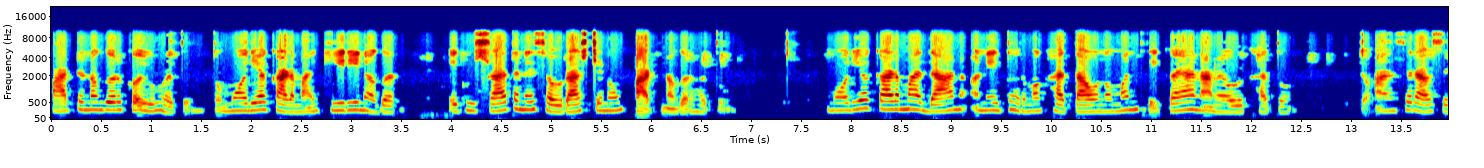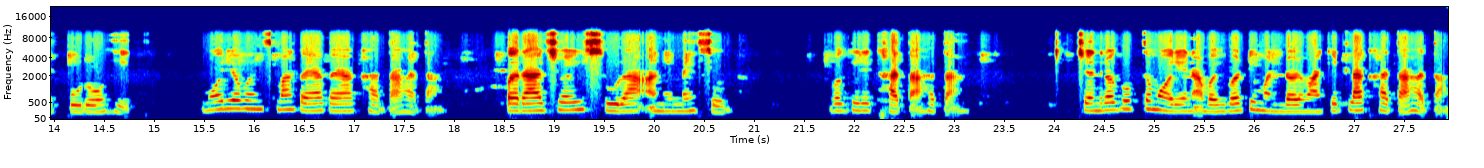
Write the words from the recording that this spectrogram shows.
પાટનગર કયું હતું? તો મૌર્ય કાળમાં ગિરિનગર એ ગુજરાત અને સૌરાષ્ટ્રનું પાટનગર હતું. મૌર્ય કાળમાં દાન અને ધર્મ ખાતાઓનો મંત્રી કયા નામે ઓળખાતો? તો આન્સર આવશે પુરોહિત. મૌર્ય વંશમાં કયા કયા ખાતા હતા? પરાજય, સુરા અને મહેસૂલ વગેરે ખાતા હતા. ચંદ્રગુપ્ત મૌર્યના વહીવટી મંડળમાં કેટલા ખાતા હતા?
